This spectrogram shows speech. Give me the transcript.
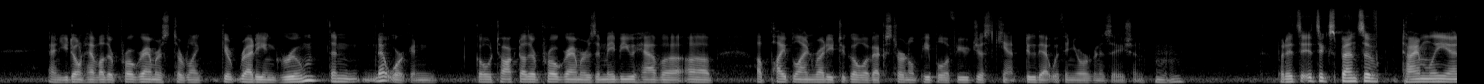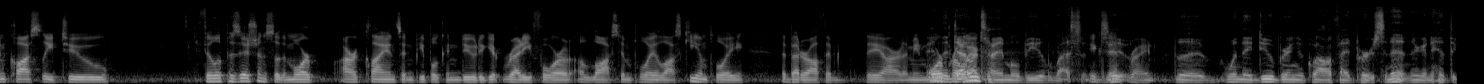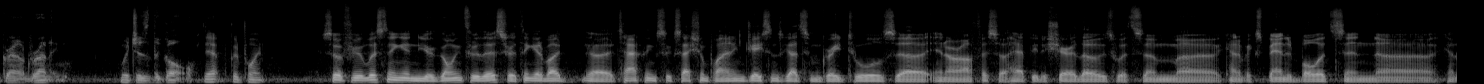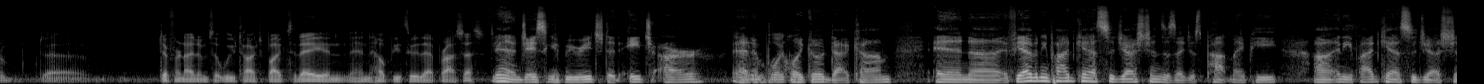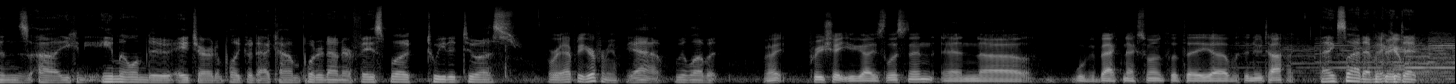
and you don't have other programmers to like get ready and groom, then network and go talk to other programmers, and maybe you have a, a, a pipeline ready to go of external people if you just can't do that within your organization. Mm-hmm. But it's it's expensive, timely, and costly to fill a position. So the more our clients and people can do to get ready for a lost employee, a lost key employee, the better off they- they are. I mean, more and the proactive. downtime will be lessened Exact- too. right. The when they do bring a qualified person in, they're going to hit the ground running, which is the goal. Yep. good point. So if you're listening and you're going through this or thinking about uh, tackling succession planning, Jason's got some great tools uh, in our office. So happy to share those with some uh, kind of expanded bullets and uh, kind of uh, different items that we've talked about today, and, and help you through that process. Yeah, and Jason can be reached at hr at At Employco. employco.com. And uh, if you have any podcast suggestions, as I just popped my pee, uh, any podcast suggestions, uh, you can email them to hr at employco.com, put it on our Facebook, tweet it to us. We're happy to hear from you. Yeah, we love it. Right. Appreciate you guys listening, and uh, we'll be back next month with a uh, with a new topic. Thanks a lot. Have a Thank great you. day.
